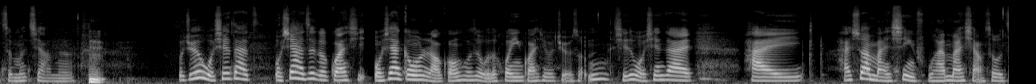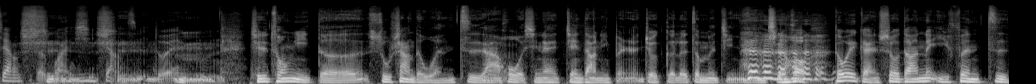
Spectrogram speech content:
怎么讲呢？嗯，我觉得我现在我现在这个关系，我现在跟我老公或者我的婚姻关系，我觉得说，嗯，其实我现在还。还算蛮幸福，还蛮享受这样子的关系，这样子对。嗯，其实从你的书上的文字啊，或我现在见到你本人，就隔了这么几年之后，都会感受到那一份自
